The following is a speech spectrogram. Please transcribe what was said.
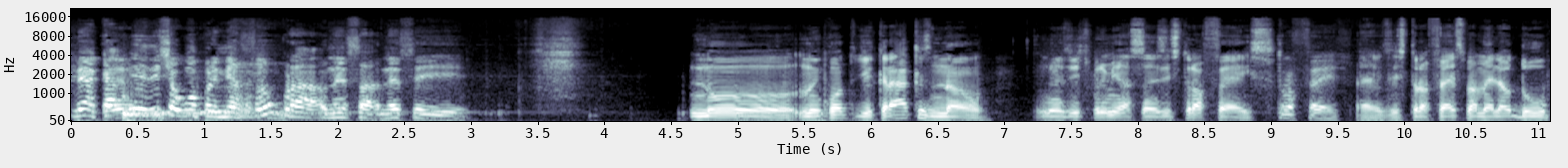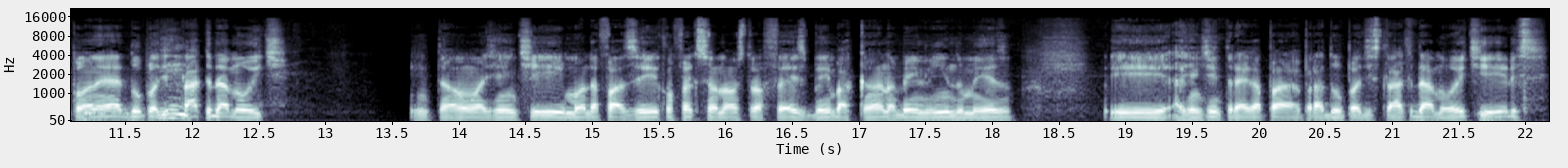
Vem cá, existe alguma premiação pra, nessa, nesse. No, no encontro de craques, não. Não existe premiação, existe troféus. troféu? É, existe troféus para melhor dupla, né? Dupla de destaque da noite. Então a gente manda fazer, confeccionar uns troféus bem bacana, bem lindo mesmo. E a gente entrega para a dupla de destaque da noite e eles,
